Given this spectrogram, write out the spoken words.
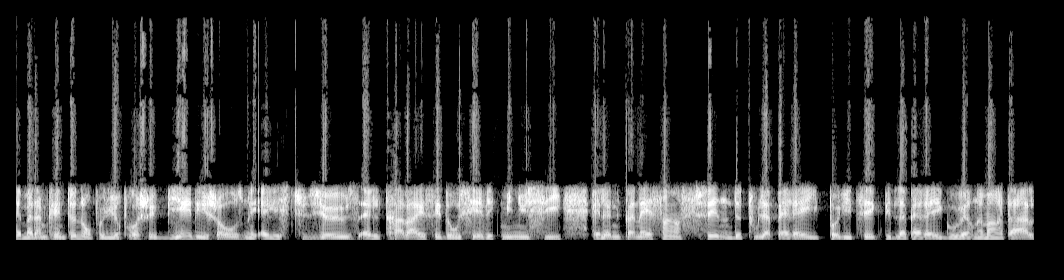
Euh, Madame Clinton, on peut lui reprocher bien des choses, mais elle est studieuse, elle travaille ses dossiers avec minutie, elle a une connaissance fine de tout l'appareil politique puis de l'appareil gouvernemental.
